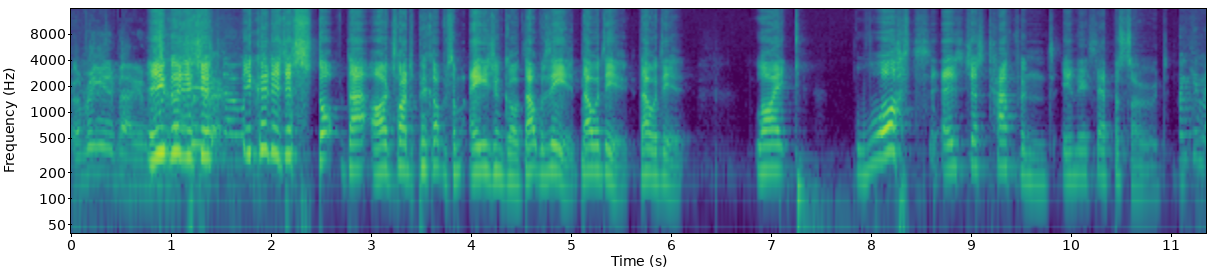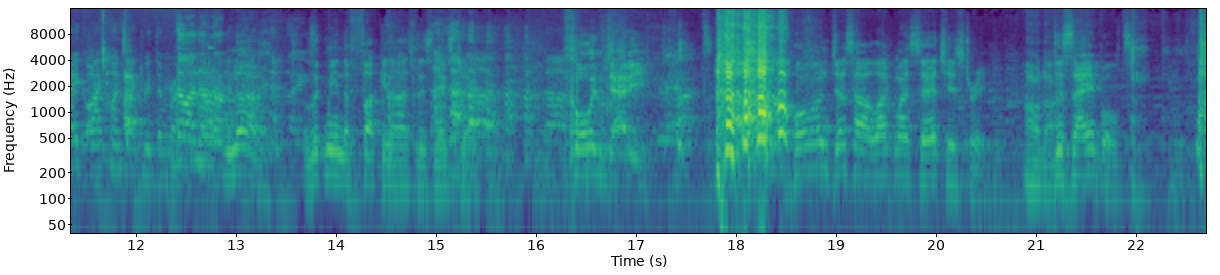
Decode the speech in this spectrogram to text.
I'm bringing it back. I'm You could have just, you could have just stopped that. I tried to pick up some Asian girl. That was it. That was it. That was it. Like, what has just happened in this episode? I can make eye contact with them right No, now. no, no. No, look me in the fucking eyes for this next joke. Call him daddy. Porn, just how I like my search history. Hold on. Disabled.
